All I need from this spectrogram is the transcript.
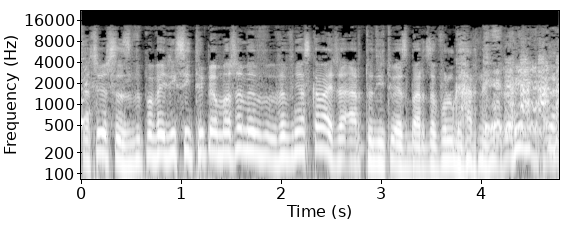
Znaczy co, z wypowiedzi C-Tripio możemy wywnioskować, że Artuditu jest bardzo wulgarnym droidem.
